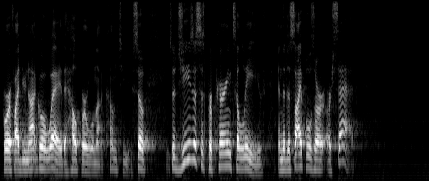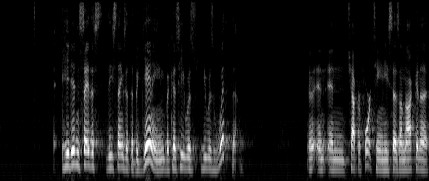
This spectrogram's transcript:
For if I do not go away, the Helper will not come to you. So, so Jesus is preparing to leave, and the disciples are, are sad he didn't say this, these things at the beginning because he was, he was with them. In, in, chapter 14, he says, I'm not going to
